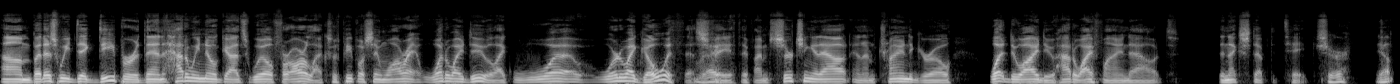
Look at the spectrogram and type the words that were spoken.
Um, but as we dig deeper, then how do we know God's will for our life? Because people are saying, well, all right, what do I do? Like, wh- where do I go with this Right. faith? If I'm searching it out and I'm trying to grow, what do I do? How do I find out the next step to take? Sure. Yep.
